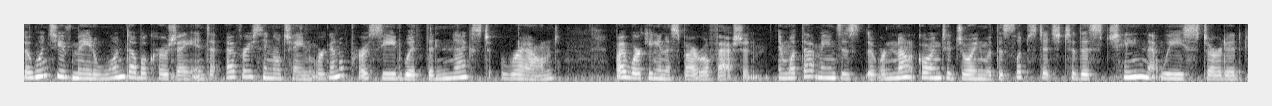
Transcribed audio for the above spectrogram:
So once you've made one double crochet into every single chain, we're going to proceed with the next round by working in a spiral fashion. And what that means is that we're not going to join with the slip stitch to this chain that we started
